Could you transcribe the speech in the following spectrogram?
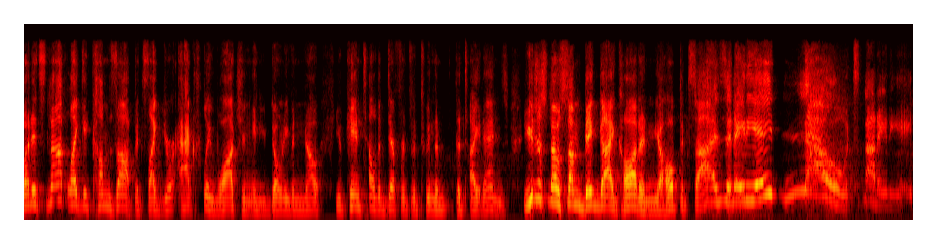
But it's not like it comes up. It's like you're actually watching and you don't even know. You can't tell the difference between the, the tight ends. You just know some big guy caught it and you hope it's size at 88. No, it's not 88.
